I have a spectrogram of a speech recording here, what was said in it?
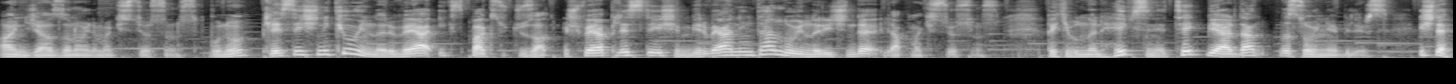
aynı cihazdan oynamak istiyorsunuz. Bunu PlayStation 2 oyunları veya Xbox 360 veya PlayStation 1 veya Nintendo oyunları içinde yapmak istiyorsunuz. Peki bunların hepsini tek bir yerden nasıl oynayabiliriz? İşte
